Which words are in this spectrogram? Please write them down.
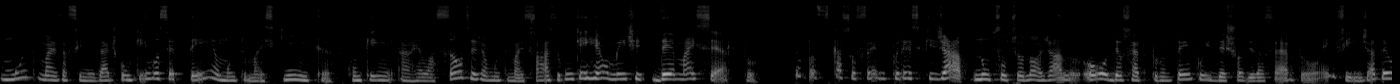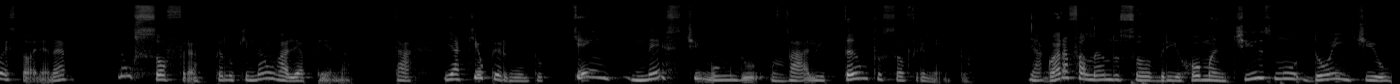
muito mais afinidade, com quem você tenha muito mais química, com quem a relação seja muito mais fácil, com quem realmente dê mais certo. Então, para ficar sofrendo por esse que já não funcionou, já ou deu certo por um tempo e deixou de dar certo, enfim, já deu a história, né? Não sofra pelo que não vale a pena, tá? E aqui eu pergunto: quem neste mundo vale tanto sofrimento? E agora falando sobre romantismo doentio,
